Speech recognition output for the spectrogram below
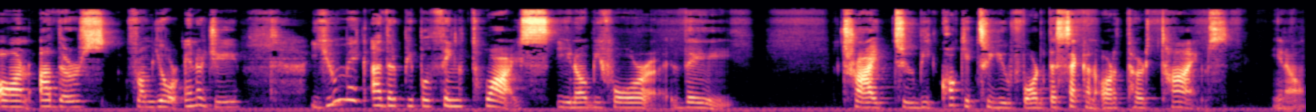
on others from your energy, you make other people think twice, you know, before they try to be cocky to you for the second or third times, you know.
